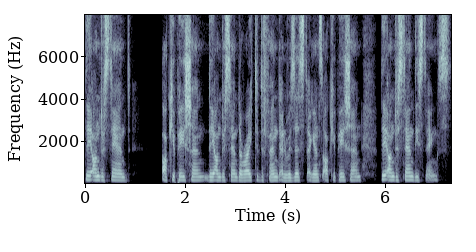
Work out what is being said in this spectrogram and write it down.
They understand occupation, they understand the right to defend and resist against occupation. They understand these things.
